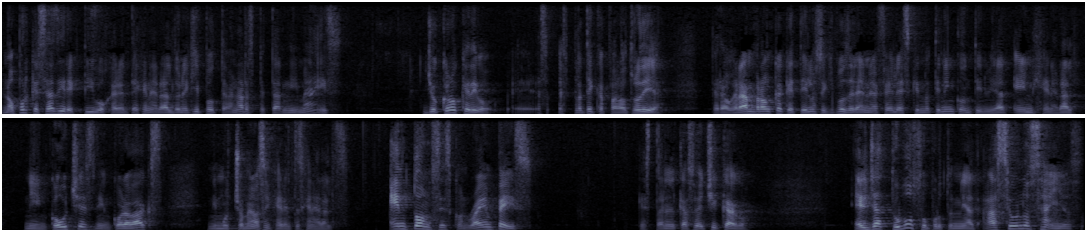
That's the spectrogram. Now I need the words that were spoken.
No porque seas directivo, gerente general de un equipo, te van a respetar ni más. Yo creo que, digo, es, es plática para otro día, pero gran bronca que tienen los equipos de la NFL es que no tienen continuidad en general, ni en coaches, ni en quarterbacks, ni mucho menos en gerentes generales. Entonces, con Ryan Pace, que está en el caso de Chicago, él ya tuvo su oportunidad. Hace unos años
